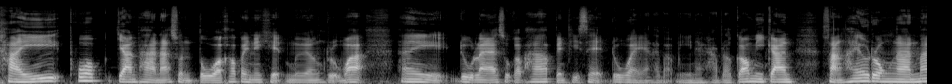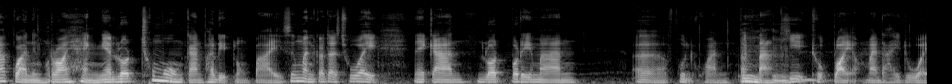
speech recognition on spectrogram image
ใช้พวกยานพาหนะส่วนตัวเข้าไปในเขตเมือง หรือว่าให้ดูแลสุขภาพเป็นพิเศษด้วยอะไรแบบนี้นะครับ แล้วก็มีการสั่งให้โรงงานมากกว่า 100 แห่งเนี่ยลดชั่วโมงการผลิตลงไป ซึ่งมันก็จะช่วยในการลดปริมาณเอ่อฝุ่นควันต่างๆ ที่ถูกปล่อยออกมาได้ด้วย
